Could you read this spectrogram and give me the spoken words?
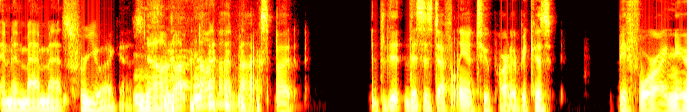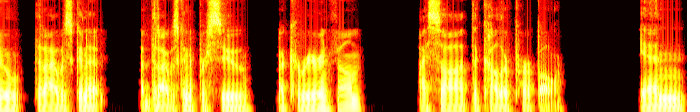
And then Mad Max for you, I guess. No, not not Mad Max, but th- this is definitely a two-parter because before I knew that I was gonna that I was gonna pursue a career in film, I saw The Color Purple in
